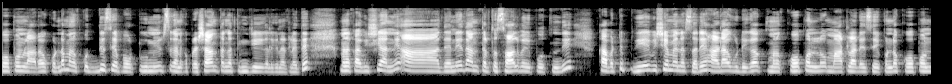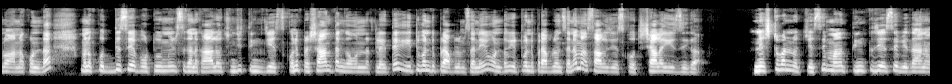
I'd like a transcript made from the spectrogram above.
కోపంలో అరవకుండా మనం కొద్దిసేపు ఒక టూ మినిట్స్ కనుక ప్రశాంతంగా థింక్ చేయగలిగినట్లయితే మనకు ఆ విషయాన్ని అది అనేది అంతటితో సాల్వ్ అయిపోతుంది. కాబట్టి ఏ విషయమైనా సరే హడావుడిగా మన కోపంలో మాట్లాడేసేయకుండా కోపంలో అనకుండా మనం కొద్దిసేపు టూ మినిట్స్ కనుక ఆలోచించి థింక్ చేసుకొని ప్రశాంతంగా ఉన్నట్లయితే ఎటువంటి ప్రాబ్లమ్స్ అనేవి ఉండవు. ఎటువంటి ప్రాబ్లమ్స్ అయినా మనం సాల్వ్ చేసుకోవచ్చు. చాలా ఈజీగా నెక్స్ట్ వన్ వచ్చేసి మనం థింక్ చేసే విధానం.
